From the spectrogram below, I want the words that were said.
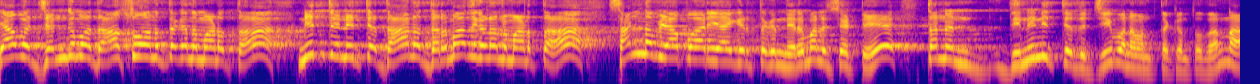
ಯಾವ ಜಂಗಮ ದಾಸೋಹನ ತಗೊಂಡು ಮಾಡುತ್ತಾ, ನಿತ್ಯ ನಿತ್ಯ ದಾನ ಧರ್ಮಾದಿಗಳನ್ನು ಮಾಡುತ್ತಾ, ಸಣ್ಣ ವ್ಯಾಪಾರಿಯಾಗಿರ್ತಕ್ಕಂಥ ನಿರ್ಮಲ ಶೆಟ್ಟಿ ತನ್ನ ದಿನನಿತ್ಯದ ಜೀವನವನ್ನತಕ್ಕಂಥದ್ದನ್ನು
